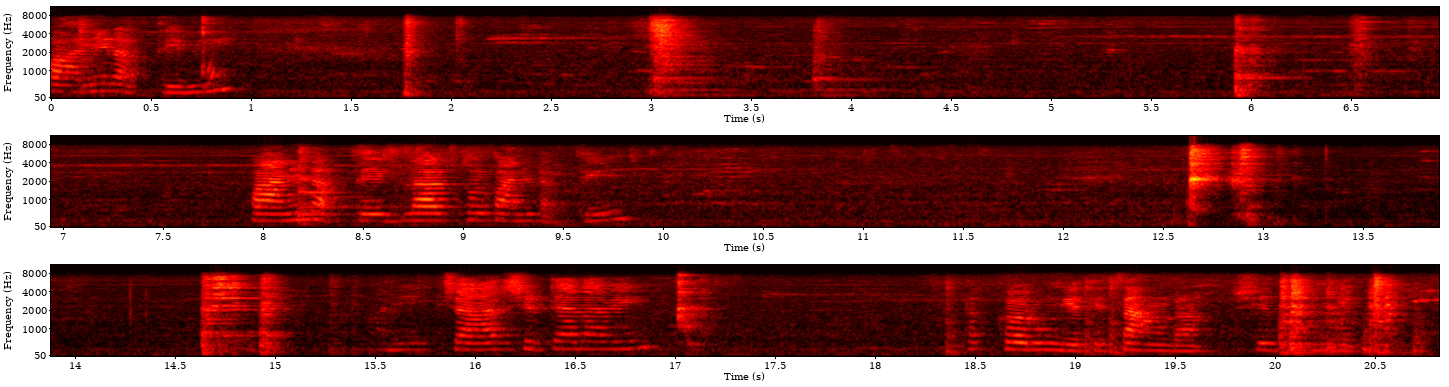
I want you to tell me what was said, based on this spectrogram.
पाणी टाकते मी. पाणी टाकते एक ग्लास भर पाणी टाकते. आणि चार शिट्याला मी आता करून घेते चांगला शिजवून घेते.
